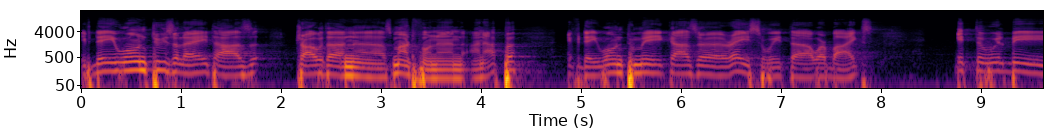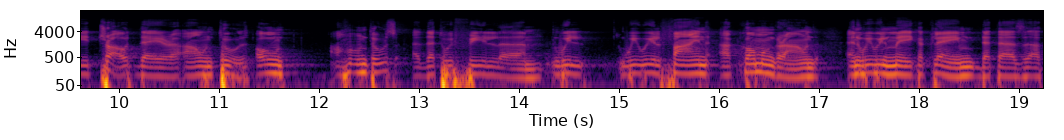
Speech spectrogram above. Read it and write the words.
If they want to isolate us through a uh, smartphone and an app, if they want to make us a race with uh, our bikes, it will be throughout their own tools, own on tools that we feel um, will, we will find a common ground and we will make a claim that has a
